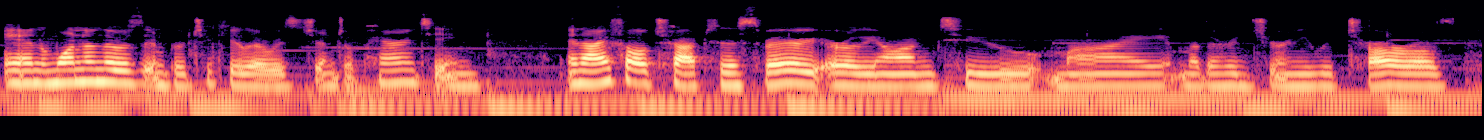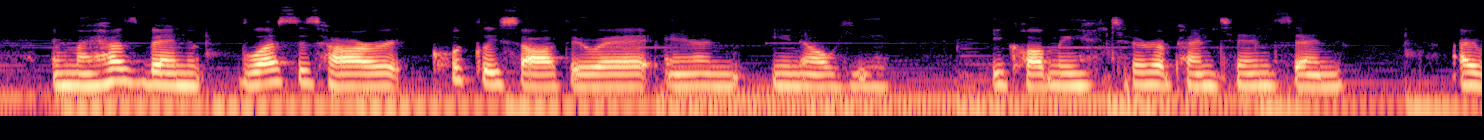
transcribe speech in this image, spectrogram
And one of those in particular was gentle parenting. And I fell trapped to this very early on to my motherhood journey with Charles. And my husband, bless his heart, quickly saw through it. And, you know, he, he called me to repentance. And I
